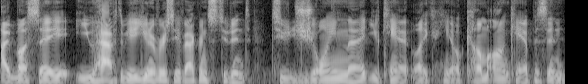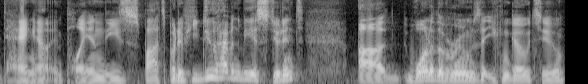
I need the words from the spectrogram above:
I must say you have to be a University of Akron student to join that. You can't like you know come on campus and hang out and play in these spots. But if you do happen to be a student, uh, one of the rooms that you can go to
